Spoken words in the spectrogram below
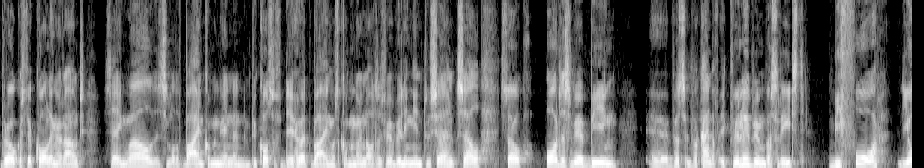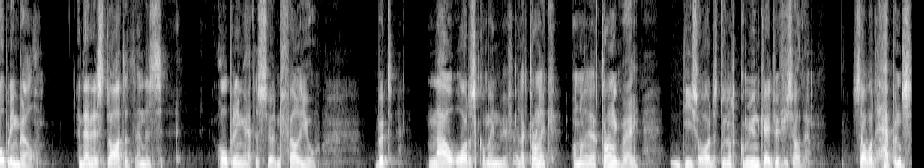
Brokers were calling around saying, well, there's a lot of buying coming in, and because of, they heard buying was coming in, others were willing in to sell. So orders were being, uh, was, a kind of equilibrium was reached before the opening bell. And then it started and its opening had a certain value. But now orders come in with electronic, on an electronic way, these orders do not communicate with each other. So what happens,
